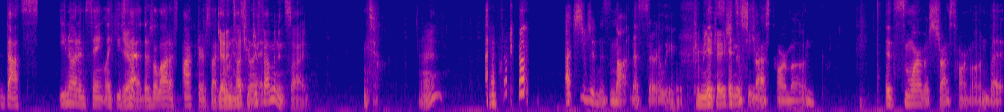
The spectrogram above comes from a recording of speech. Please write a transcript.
that's you know what I'm saying? Like you Yeah. said, there's a lot of factors that Get in touch into with your feminine side, right? estrogen is not necessarily Communication it's, it's a key. stress hormone. It's more of a stress hormone, but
